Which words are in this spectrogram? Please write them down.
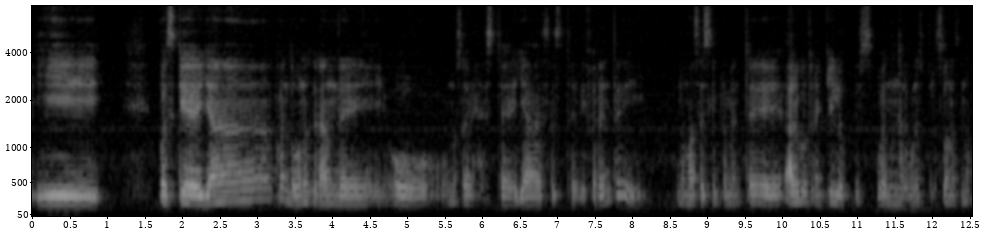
Y pues que ya cuando uno es grande o no sé, este ya es este diferente y nomás es simplemente algo tranquilo, pues bueno, en algunas personas, ¿no?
